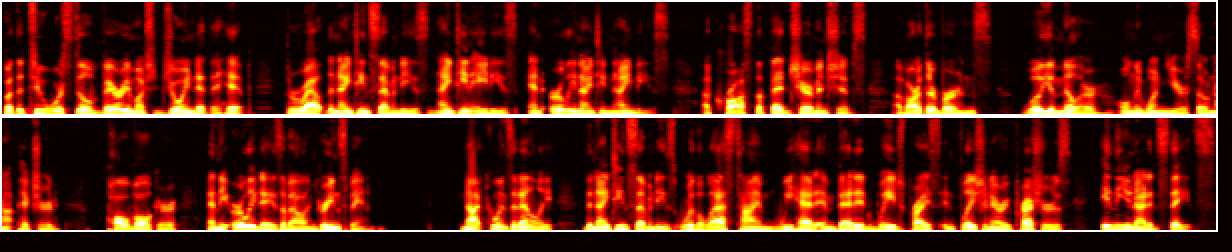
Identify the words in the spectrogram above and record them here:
but the two were still very much joined at the hip throughout the 1970s, 1980s, and early 1990s across the Fed chairmanships of Arthur Burns, William Miller, only one year, so not pictured, Paul Volcker, and the early days of Alan Greenspan. Not coincidentally, the 1970s were the last time we had embedded wage price inflationary pressures in the United States.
